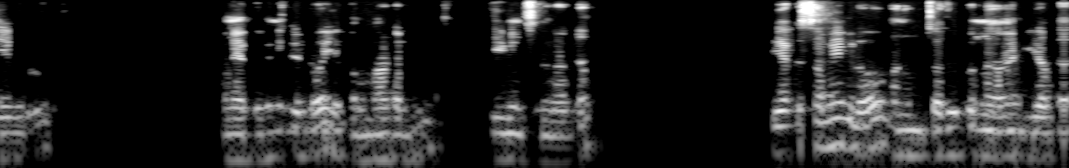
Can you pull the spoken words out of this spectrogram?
దేవుడు మన యొక్క వినికిలో ఈ యొక్క మాటలు దీవించిన ఈ యొక్క సమయంలో మనం చదువుకున్న ఈ యొక్క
